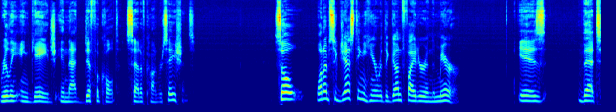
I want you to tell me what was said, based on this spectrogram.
really engage in that difficult set of conversations. So, what I'm suggesting here with the gunfighter in the mirror is that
